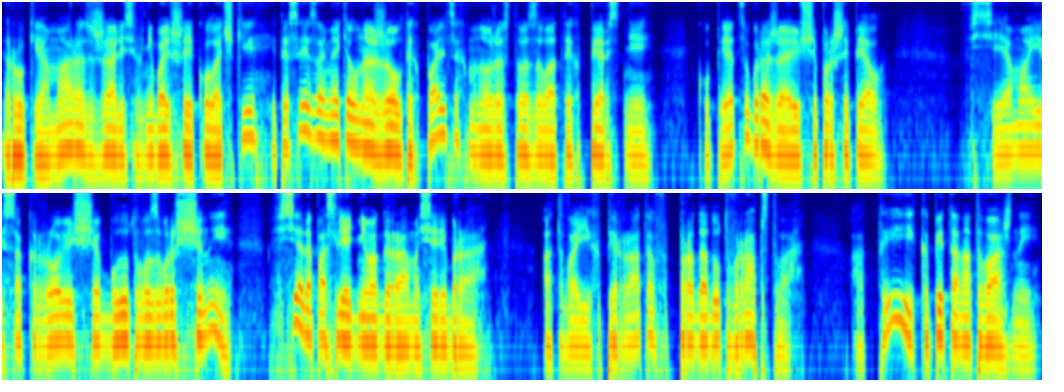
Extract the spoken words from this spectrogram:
Руки Амара сжались в небольшие кулачки, и Тесей заметил на желтых пальцах множество золотых перстней. Купец угрожающе прошипел. «Все мои сокровища будут возвращены, все до последнего грамма серебра, а твоих пиратов продадут в рабство». «А ты, капитан отважный,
